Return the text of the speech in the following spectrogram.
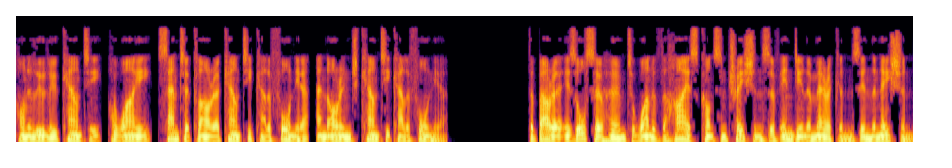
Honolulu County, Hawaii, Santa Clara County, California, and Orange County, California. The borough is also home to one of the highest concentrations of Indian Americans in the nation,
